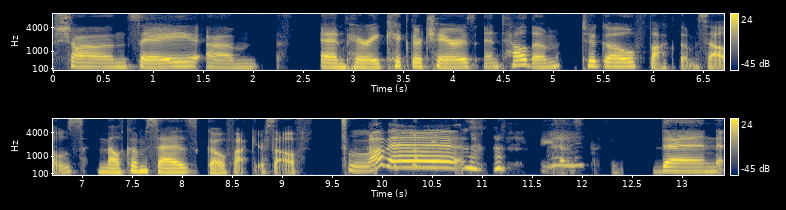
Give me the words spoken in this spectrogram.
Chauncey um and Perry kick their chairs and tell them to go fuck themselves. Malcolm says, go fuck yourself. Love it. yes. Then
